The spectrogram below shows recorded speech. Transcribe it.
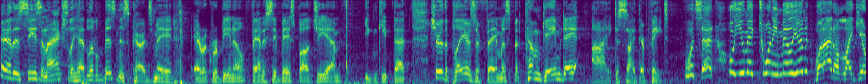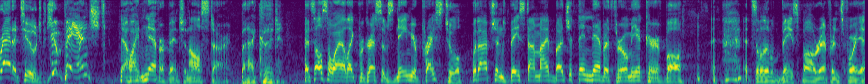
Yeah, this season I actually had little business cards made. Eric Rubino, Fantasy Baseball GM. You can keep that. Sure, the players are famous, but come game day, I decide their fate. What's that? Oh, you make 20 million? Well, I don't like your attitude. You benched! Now, I'd never bench an all star, but I could. That's also why I like Progressive's Name Your Price tool. With options based on my budget, they never throw me a curveball. That's a little baseball reference for you.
